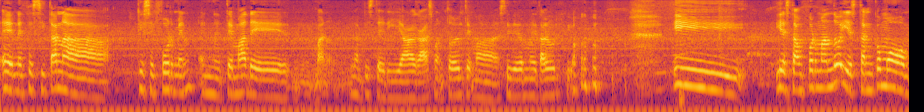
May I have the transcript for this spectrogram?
eh, necesitan a que se formen en el tema de, bueno, lampistería, gas, bueno, todo el tema así de metalurgia. y, y están formando y están como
